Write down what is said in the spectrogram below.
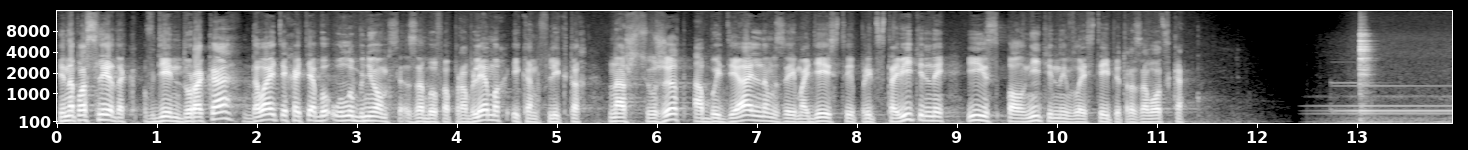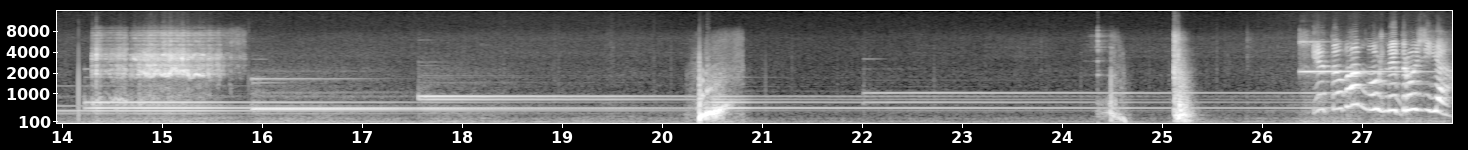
И напоследок, в День дурака, давайте хотя бы улыбнемся, забыв о проблемах и конфликтах. Наш сюжет об идеальном взаимодействии представительной и исполнительной властей Петрозаводска. Друзья.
